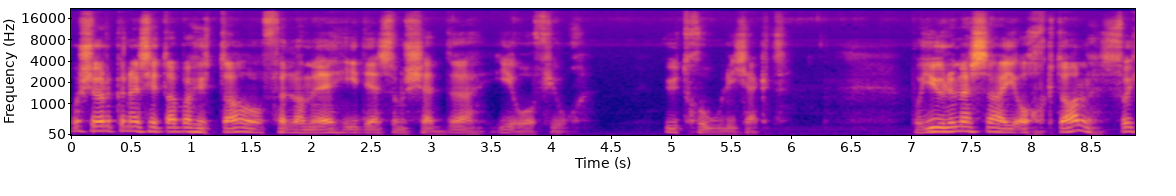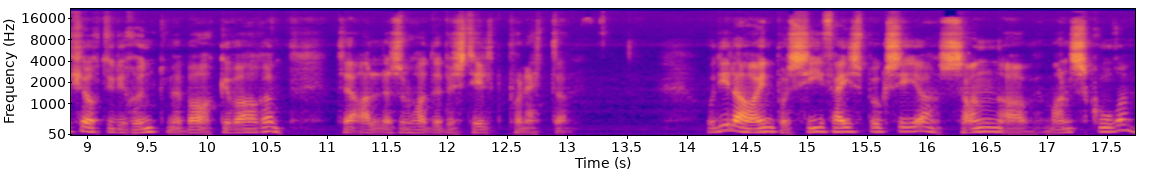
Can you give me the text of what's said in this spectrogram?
Og sjøl kunne jeg sitte på hytta og følge med i det som skjedde i Åfjord. Utrolig kjekt. På julemessa i Orkdal så kjørte de rundt med bakevare til alle som hadde bestilt på nettet. Og de la inn på si Facebook-side sang av mannskoret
